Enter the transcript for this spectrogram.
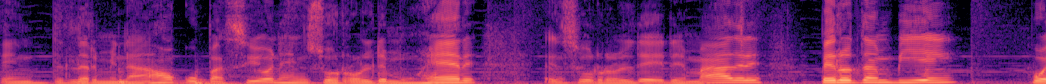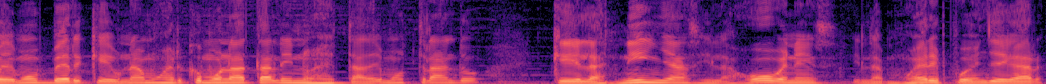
en, determinadas ocupaciones, en su rol de mujer, en su rol de, de, madre, pero también podemos ver que una mujer como Natalie nos está demostrando que las niñas y las jóvenes y las mujeres pueden llegar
